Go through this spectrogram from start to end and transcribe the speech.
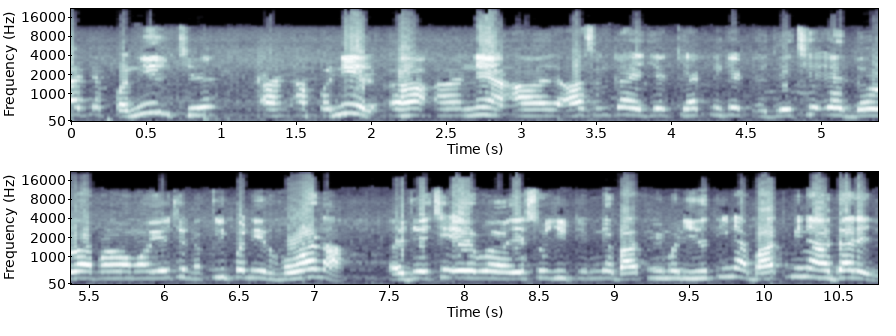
આ જે પનીર છે, આ પનીર ને શંકાએ જે ક્યાંક ને ક્યાંક જે છે એ દરોડા પાડવામાં આવ્યો છે. નકલી પનીર હોવાના જે છે એ એસઓજી ટીમને બાતમી મળી હતી ને બાતમીના આધારે જ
